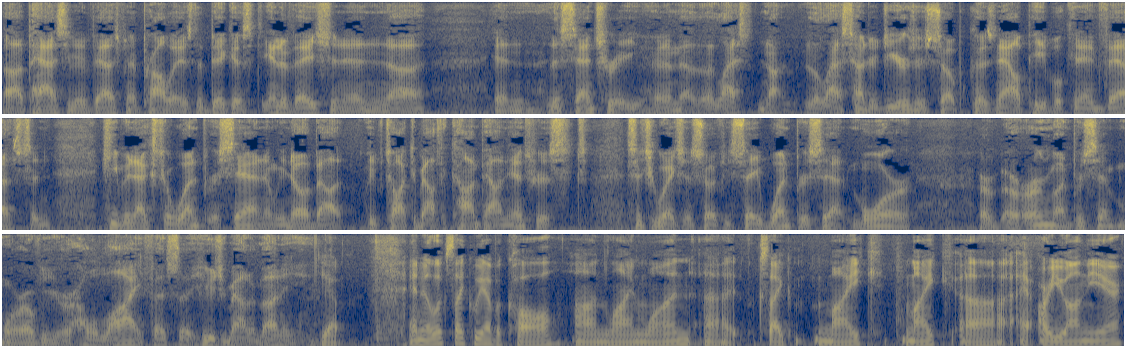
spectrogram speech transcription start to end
uh, passive investment, probably is the biggest innovation in uh, in the century, in the last not the last hundred years or so, because now people can invest and keep an extra one percent. And we know about we've talked about the compound interest situation. So if you save one percent more. Or, or earn one percent more over your whole life. That's a huge amount of money. Yep. And it looks like we have a call on line one. Uh, it looks like Mike. Mike, uh, are you on the air?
